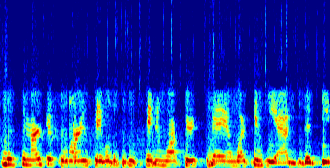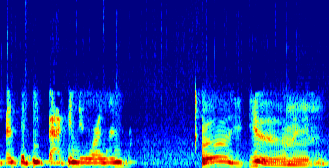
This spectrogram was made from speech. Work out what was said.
Was DeMarcus Lawrence able to participate in walkthroughs today, and what can he add to this defense if he's back in New Orleans? Uh, yeah, I mean,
